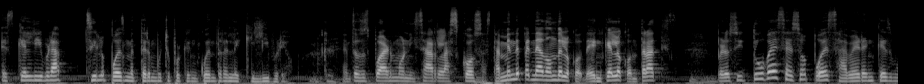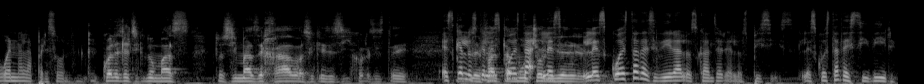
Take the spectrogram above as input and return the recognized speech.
es que Libra sí lo puedes meter mucho porque encuentra el equilibrio. Entonces puede armonizar las cosas. También depende a dónde lo, en qué lo contrates. Pero si tú ves eso, puedes saber en qué es buena la persona. ¿Cuál es el signo más, entonces sí, más dejado? Así que dices, híjoles, este... Es que los le que les cuesta, les, líder". les cuesta decidir a los cáncer y a los piscis. Les cuesta decidir.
